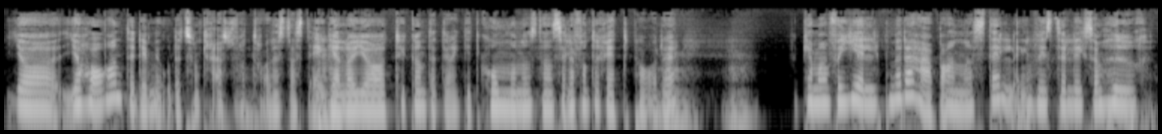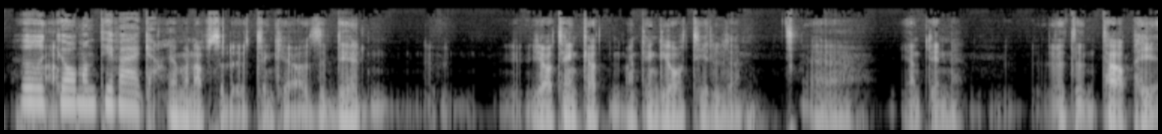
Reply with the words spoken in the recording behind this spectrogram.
jag, jag har inte det modet som krävs för att ta nästa steg Mm. eller jag tycker inte att jag riktigt kommer någonstans eller jag får inte rätt på det. Mm. Mm. Kan man få hjälp med det här på andra ställen? Finns det liksom hur, hur Ja. går man tillväga? Ja men absolut tänker jag. Alltså, Det, jag tänker att man kan gå till eh, egentligen terapi,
